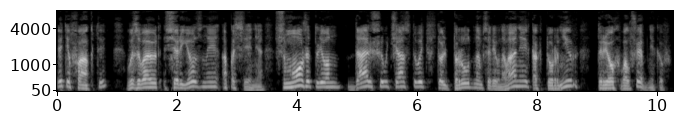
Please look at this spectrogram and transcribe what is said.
Эти факты вызывают серьезные опасения. Сможет ли он дальше участвовать в столь трудном соревновании, как турнир трех волшебников?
